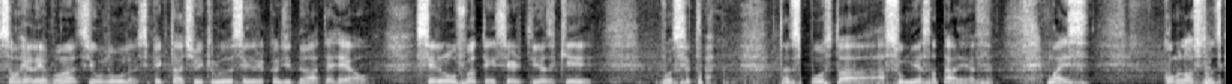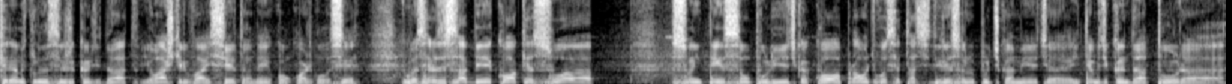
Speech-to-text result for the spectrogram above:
são relevantes e o Lula, a expectativa é que o Lula seja candidato é real. Se ele não for, eu tenho certeza que você está tá disposto a assumir essa tarefa. Mas, como nós todos queremos que o Lula seja candidato, e eu acho que ele vai ser também, concordo com você, eu gostaria de saber qual que é a sua sua intenção política, qual, para onde você está se direcionando politicamente eh, em termos de candidatura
